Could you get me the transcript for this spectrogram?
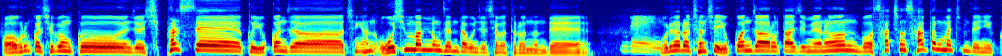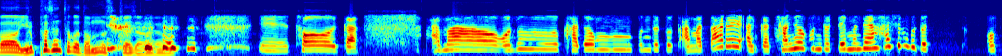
어, 그러니까 지금 그 이제 18세 그 유권자층이 한 50만 명 된다고 이제 제가 들었는데 네. 우리나라 전체 유권자로 따지면은 뭐 4,400만쯤 되니까 1%가 넘는 숫자잖아요. 예, 저, 그니까, 아마, 어느 가정분들도 아마 딸의, 아니, 그니까 자녀분들 때문에 하신 분도 없지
